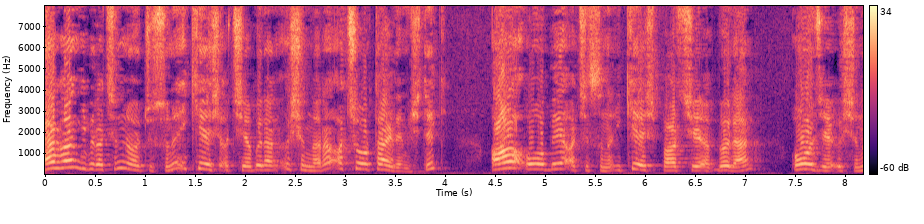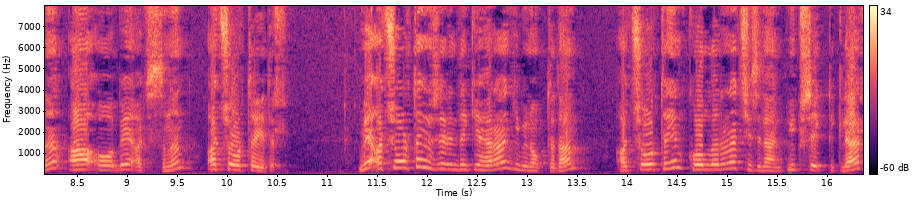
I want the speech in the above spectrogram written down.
Herhangi bir açının ölçüsünü iki eş açıya bölen ışınlara açıortay demiştik. AOB açısını iki eş parçaya bölen OC ışını AOB açısının açıortayıdır. Ve açıortay üzerindeki herhangi bir noktadan açıortayın kollarına çizilen yükseklikler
